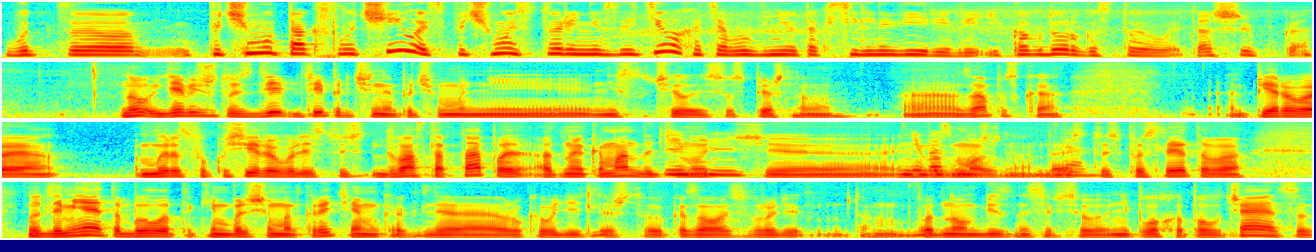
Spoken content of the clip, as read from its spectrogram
Вот э, почему так случилось, почему история не взлетела, хотя вы в нее так сильно верили, и как дорого стоила эта ошибка? Ну, я вижу, то есть две, две причины, почему не, не случилось успешного а, запуска. Первое, мы расфокусировались, то есть два стартапа одной команды тянуть mm-hmm. невозможно. Да. Да. То есть после этого, ну для меня это было таким большим открытием, как для руководителя, что казалось вроде там в одном бизнесе все неплохо получается,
